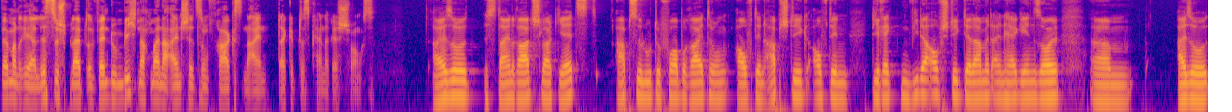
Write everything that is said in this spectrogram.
wenn man realistisch bleibt und wenn du mich nach meiner Einschätzung fragst, nein, da gibt es keine Restchance. Also ist dein Ratschlag jetzt absolute Vorbereitung auf den Abstieg, auf den direkten Wiederaufstieg, der damit einhergehen soll. Ähm, also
